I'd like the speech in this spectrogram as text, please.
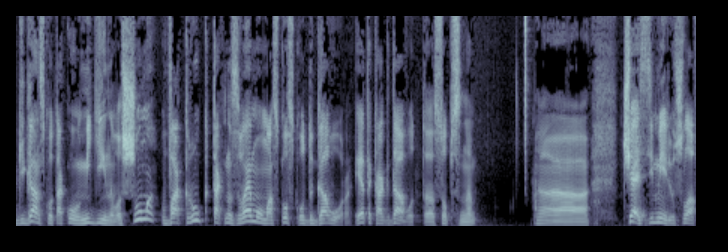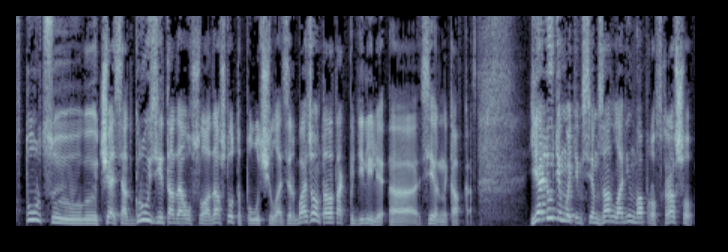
гигантского такого медийного шума вокруг так называемого Московского договора. Это когда вот, собственно, часть земель ушла в Турцию, часть от Грузии тогда ушла, да, что-то получил Азербайджан, тогда так поделили Северный Кавказ. Я людям этим всем задал один вопрос. Хорошо,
